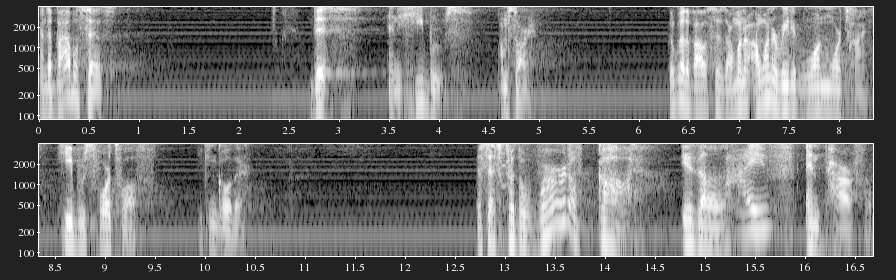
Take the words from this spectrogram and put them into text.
And the Bible says this in Hebrews. I'm sorry. Look what the Bible says. I want to I want to read it one more time. Hebrews 4:12. You can go there. It says, For the word of God is alive and powerful.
